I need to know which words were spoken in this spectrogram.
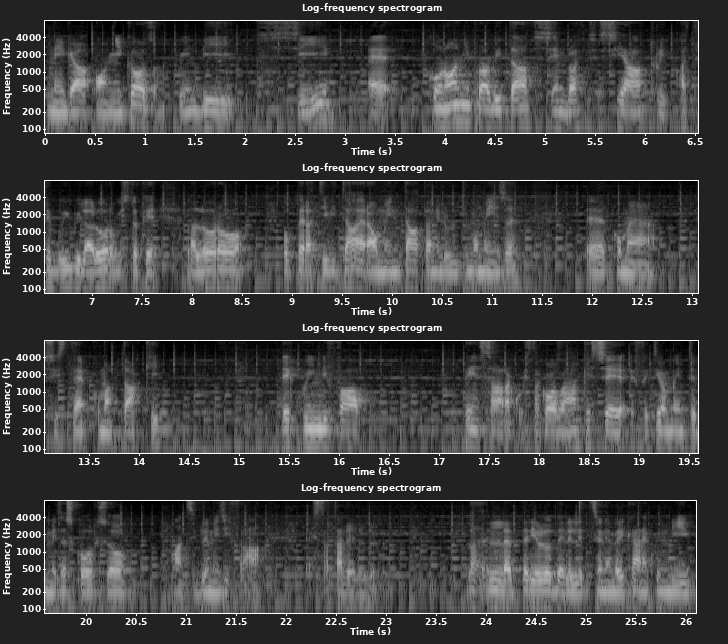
nega ogni cosa, quindi sì, è, con ogni probabilità sembra sia attribuibile a loro, visto che la loro operatività era aumentata nell'ultimo mese eh, come, sistem- come attacchi. E quindi fa pensare a questa cosa, anche se effettivamente il mese scorso, anzi due mesi fa, è la, il periodo delle elezioni americane, quindi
